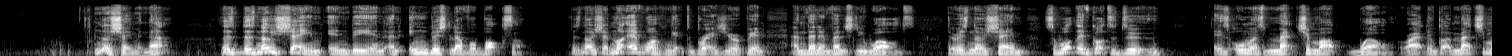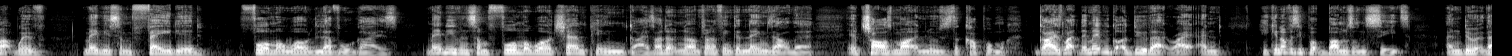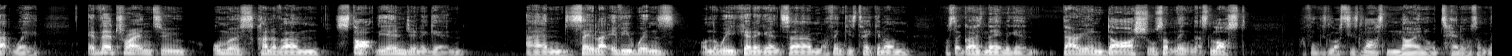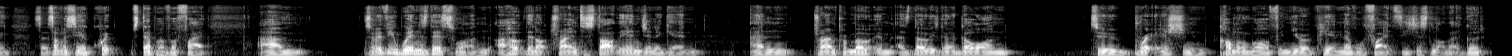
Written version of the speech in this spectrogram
No shame in that. There's, there's no shame in being an English level boxer. There's no shame. Not everyone can get to British, European, and then eventually worlds. There is no shame. So what they've got to do is almost match him up well, right? They've got to match him up with maybe some faded former world level guys maybe even some former world champion guys. I don't know. I'm trying to think of names out there. If Charles Martin loses a couple more guys, like they maybe got to do that, right? And he can obviously put bums on seats and do it that way. If they're trying to almost kind of um, start the engine again and say like if he wins on the weekend against um, I think he's taking on what's that guy's name again? Dorian Darch or something that's lost. I think he's lost his last nine or ten or something. So it's obviously a quick step of a fight. Um, so if he wins this one, I hope they're not trying to start the engine again and try and promote him as though he's going to go on to British and Commonwealth and European level fights. He's just not that good.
